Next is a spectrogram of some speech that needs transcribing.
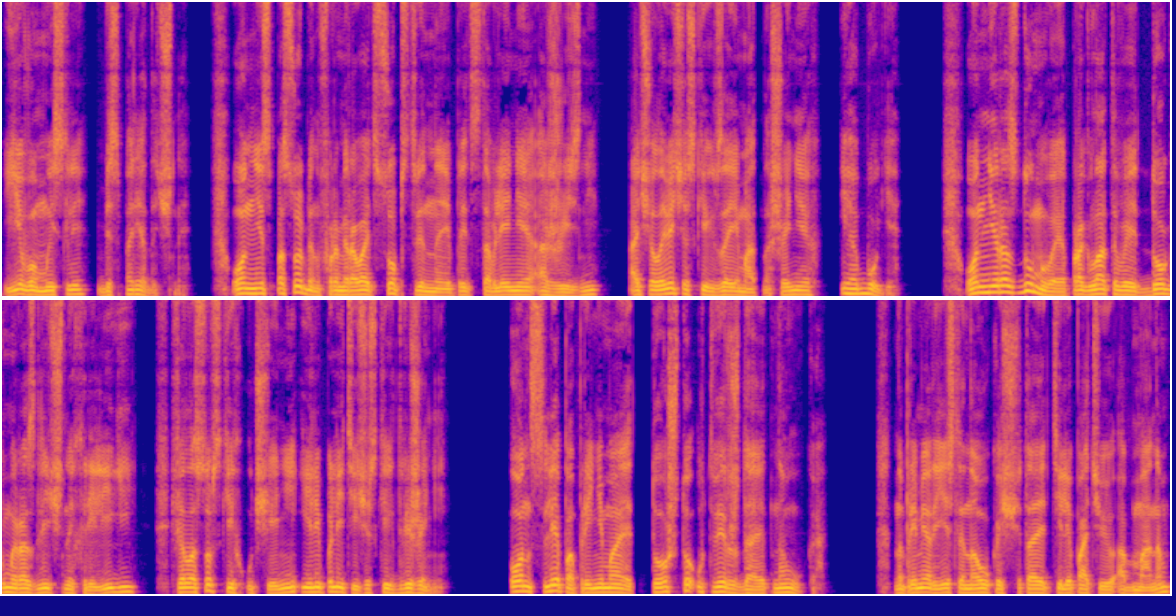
Его мысли беспорядочны. Он не способен формировать собственные представления о жизни, о человеческих взаимоотношениях и о Боге. Он, не раздумывая, проглатывает догмы различных религий, философских учений или политических движений. Он слепо принимает то, что утверждает наука. Например, если наука считает телепатию обманом,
